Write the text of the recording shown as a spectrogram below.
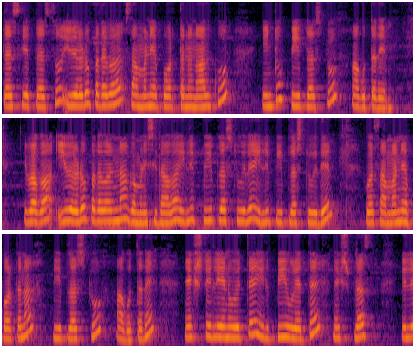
ಪ್ಲಸ್ಗೆ ಪ್ಲಸ್ಸು ಇವೆರಡು ಪದಗಳ ಸಾಮಾನ್ಯ ಅಪವರ್ತನ ನಾಲ್ಕು ಇಂಟು ಪಿ ಪ್ಲಸ್ ಟು ಆಗುತ್ತದೆ. ಇವಾಗ ಇವೆರಡು ಪದಗಳನ್ನ ಗಮನಿಸಿದಾಗ ಇಲ್ಲಿ ಪಿ ಪ್ಲಸ್ ಟು ಇದೆ, ಇಲ್ಲಿ ಪಿ ಪ್ಲಸ್ ಟು ಇದೆ. ಇವಾಗ ಸಾಮಾನ್ಯ ಅಪವರ್ತನ ಪಿ ಪ್ಲಸ್ ಟು ಆಗುತ್ತದೆ. ನೆಕ್ಸ್ಟ್ ಇಲ್ಲಿ ಏನು ಉಳಿಯುತ್ತೆ? ಇಲ್ಲಿ ಪಿ ಉಳಿಯುತ್ತೆ. ನೆಕ್ಸ್ಟ್ ಪ್ಲಸ್ ಇಲ್ಲಿ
